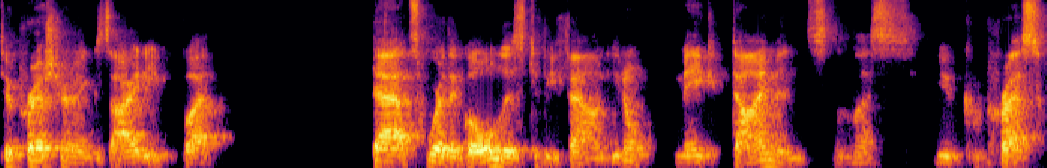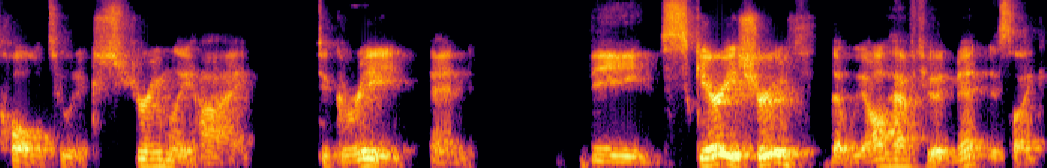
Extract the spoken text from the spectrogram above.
depression or anxiety, but that's where the gold is to be found. You don't make diamonds unless you compress coal to an extremely high degree. And the scary truth that we all have to admit is like,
